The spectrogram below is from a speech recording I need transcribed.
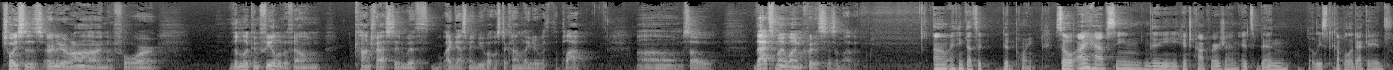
choices earlier on for the look and feel of the film contrasted with, I guess, maybe what was to come later with the plot. Um, so that's my one criticism of it. Um, I think that's a good point. So I have seen the Hitchcock version. It's been at least a couple of decades.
